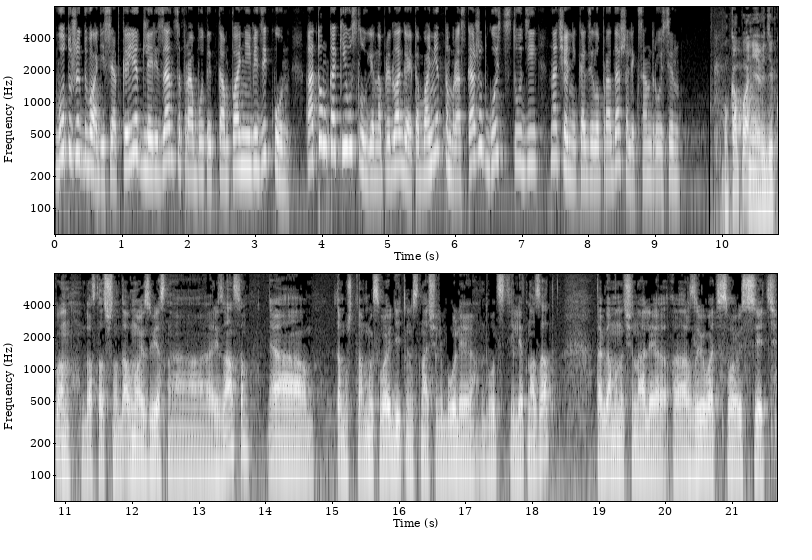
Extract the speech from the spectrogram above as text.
Вот уже два десятка лет для рязанцев работает компания «Ведикон». О том, какие услуги она предлагает абонентам, расскажет гость студии, начальник отдела продаж Александр Осин. Компания «Ведикон» достаточно давно известна рязанцам, а, потому что мы свою деятельность начали более 20 лет назад – Тогда мы начинали э, развивать свою сеть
